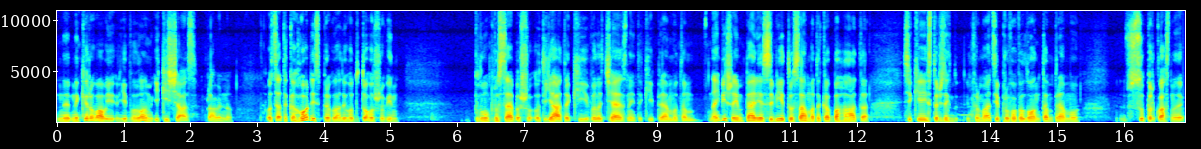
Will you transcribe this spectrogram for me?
не, не керував Євангелом якийсь час, правильно? Оця така гордість привела його до того, що він подумав про себе, що от я такий величезний, такий прямо там найбільша імперія світу, сама така багата. Скільки є історичних інформації про Вавилон, там прямо супер класна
